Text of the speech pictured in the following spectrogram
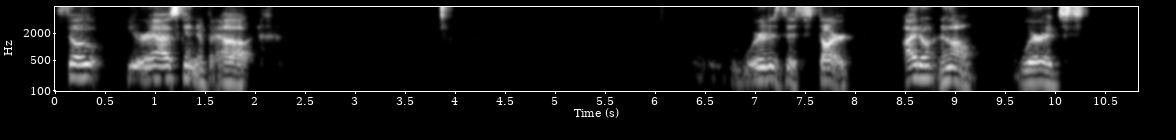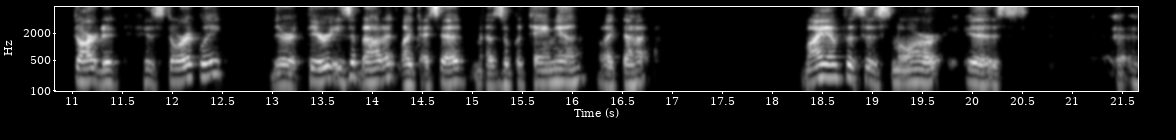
So you're asking about where does this start? I don't know where it started historically. There are theories about it, like I said, Mesopotamia, like that. My emphasis more is uh,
